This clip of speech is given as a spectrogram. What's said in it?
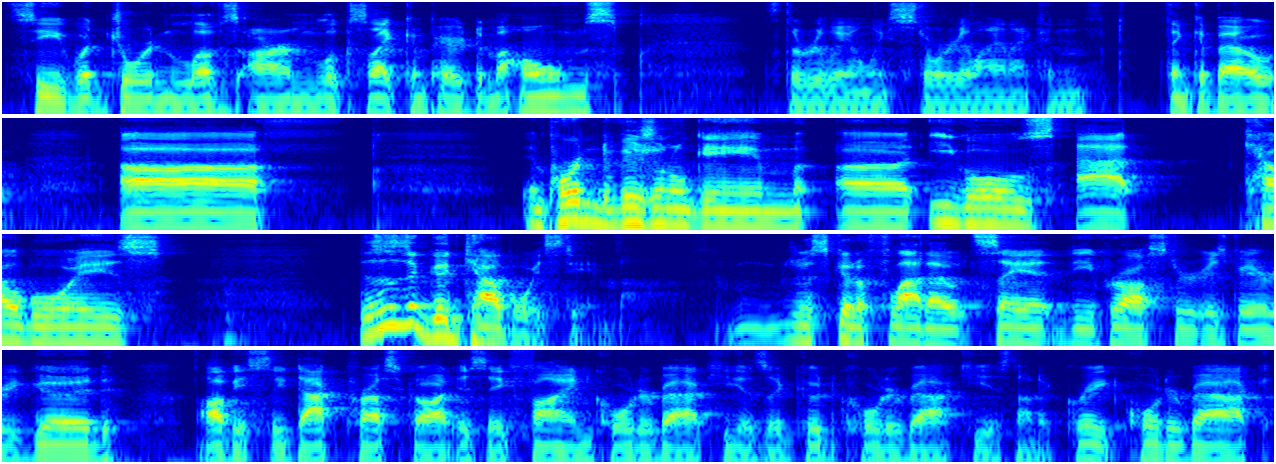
See what Jordan Love's arm looks like compared to Mahomes. It's the really only storyline I can think about. Uh, important divisional game. Uh, Eagles at Cowboys. This is a good Cowboys team. Just gonna flat out say it. The roster is very good. Obviously, Dak Prescott is a fine quarterback. He is a good quarterback. He is not a great quarterback.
